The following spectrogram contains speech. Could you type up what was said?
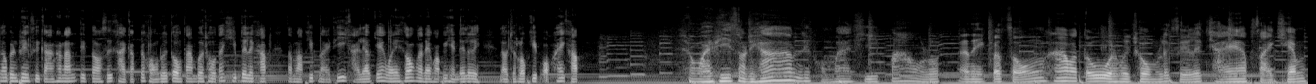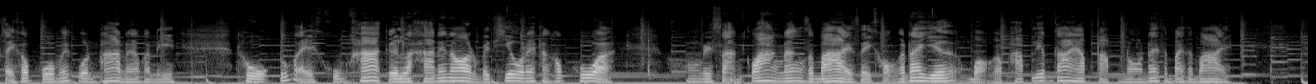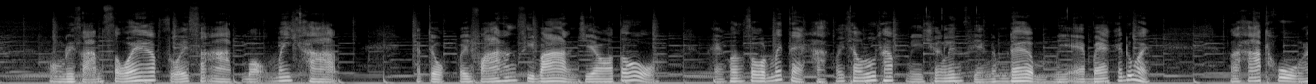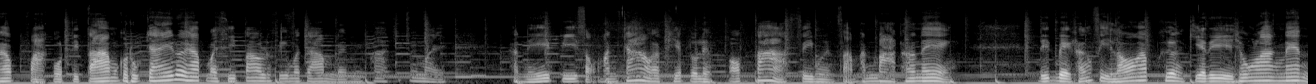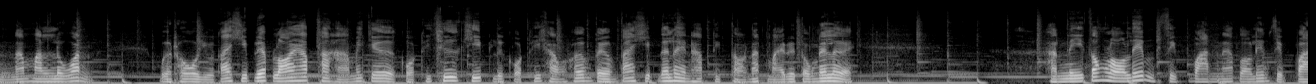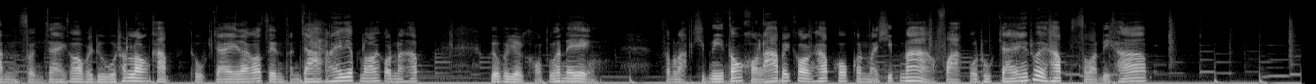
เราเป็นเพียงสื่อกลางเท่านั้นติดต่อซื้อขายกับเจ้าของโดยตรงตามเบอร์โทรใต้คลิปได้เลยครับสำหรับคลิปไหนที่ขายแล้วแจ้งไว้ในช่องแสดงความคิดเห็นได้เลย เราจะลบคลิปออกให้ครับชวายพี่สวัสดีครับนี่ผมมาชี้เป้ารถอเนกประสงค์5ประตูท่านผู้ชมเลือกซื้อเลือกใช้ครับสายแคมป์สายครอบครัวไม่ควรพลาดนะครับคันนี้ ถูกด้วยคุ้มค่าเกินราคาแน่นอนไปเที่ยวได้ทั้งครอบครัวห้องโดยสารกว้างนั่งสบาย ใส่ของก็ได้เยอะเบาะก็พับเรียบได้ครับ ปรับนอนได้สบายสบายห้องโดยสารสวยครับ สวยสะอาดเบาะไม่ขาด กระจกไฟฟ้าทั้ง 4 บ้าน เกียร์ออโต้แผงคอนโซลไม่แตกหักไม่เชารุดครับ มีเครื่องเล่นเสียงเดิมๆ มีแอร์แบ็กให้ด้วย ราคาถูกครับ ฝากกดติดตามกดถูกใจให้ด้วยครับ มาชี้เป้าหรือซื้อมาจำเลยไม่พลาดคลิปใหม่ๆอันนี้ปี 2009ครับเทียบโรเล็บออฟต้า43,000 บาทเท่านั้นเองดิสเบรกทั้ง 4 ล้อครับ เครื่องเกียร์ดี ช่วงล่างแน่น น้ำมันล้วน เบอร์โทรอยู่ใต้คลิปเรียบร้อยครับ ถ้าหาไม่เจอกดที่ชื่อคลิป หรือกดที่คำเพิ่มเติมใต้คลิปได้เลยนะครับ ติดต่อนัดหมายโดยตรงได้เลย อันนี้ต้องรอเล่ม 10 วันนะครับ รอเล่ม 10 วัน สนใจก็ไปดูทดลองขับ ถูกใจแล้วก็เซ็นสัญญากันให้เรียบร้อยก่อนนะครับ เพื่อประโยชน์ของตัวเองสำหรับคลิปนี้ต้องขอลาไปก่อนครับ พบกันใหม่คลิปหน้า ฝากกดถูกใจให้ด้วยครับ สวัสดีครับ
